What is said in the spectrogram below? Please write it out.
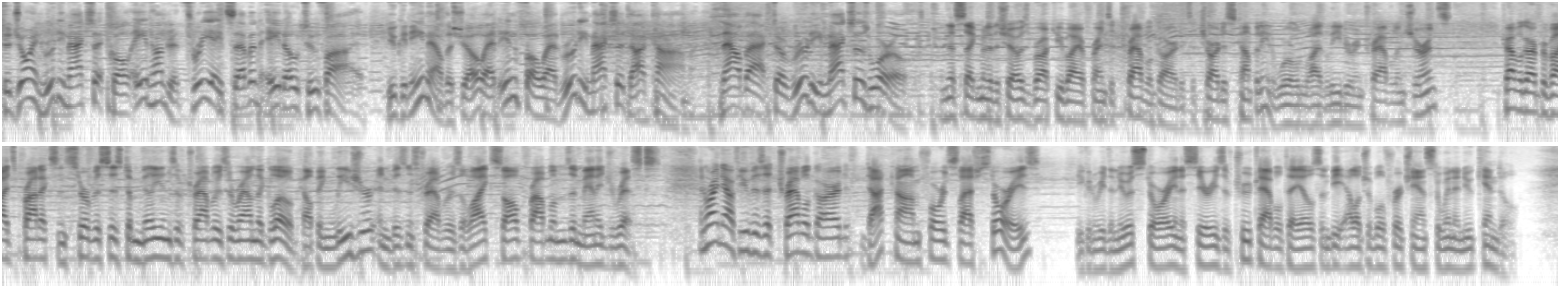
To join Rudy Maxa, call 800 387 8025. You can email the show at info at rudymaxa.com. Now back to Rudy Maxa's World. And this segment of the show is brought to you by our friends at Travel Guard. It's a Chartis company, a worldwide leader in travel insurance. Travel Guard provides products and services to millions of travelers around the globe, helping leisure and business travelers alike solve problems and manage risks. And right now, if you visit travelguard.com forward slash stories, you can read the newest story in a series of true travel tales and be eligible for a chance to win a new Kindle.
